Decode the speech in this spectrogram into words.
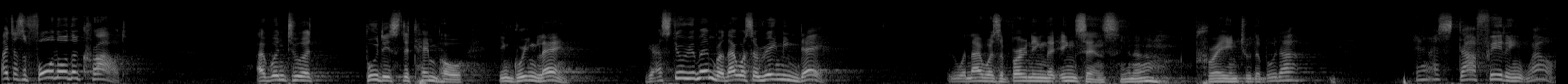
I just follow the crowd. I went to a Buddhist temple in Green Lane. Okay, I still remember that was a raining day. When I was burning the incense, you know, praying to the Buddha, and I start feeling, wow,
